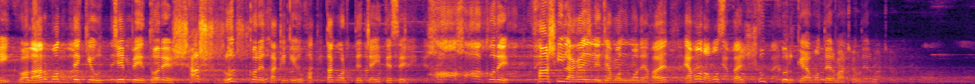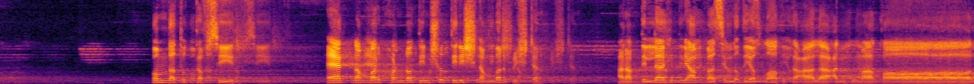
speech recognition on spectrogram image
এই গলার মধ্যে কেউ চেপে ধরে শ্বাসরোধ করে তাকে কেউ হত্যা করতে চাইতেছে। হা হা করে ফাঁসি লাগাইলে যেমন মনে হয় এমন অবস্থায় সুৎখুর কেয়ামতের মাঠে উঠবে ওমদাতুত তাফসির এক নাম্বার খণ্ড তিনশো তিরিশ নাম্বার পৃষ্ঠা আর আব্দুল্লাহ ইবনে আব্বাস রাদিয়াল্লাহু তাআলা আনহুমা قال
